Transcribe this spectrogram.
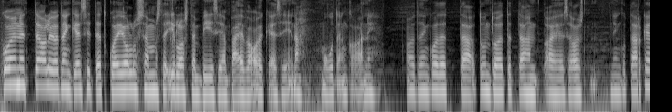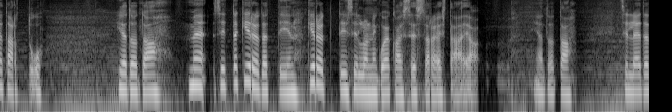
koin, että oli jotenkin sitten, että kun ei ollut semmoista ilosten biisien päivä oikein siinä muutenkaan, niin jotenkin, että tuntuu, että tähän aiheeseen olisi niin kuin tärkeä tarttua. Ja tota, me sitten kirjoitettiin, kirjoitettiin silloin niin kuin ekaissessareista ja, ja tota, silleen, että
